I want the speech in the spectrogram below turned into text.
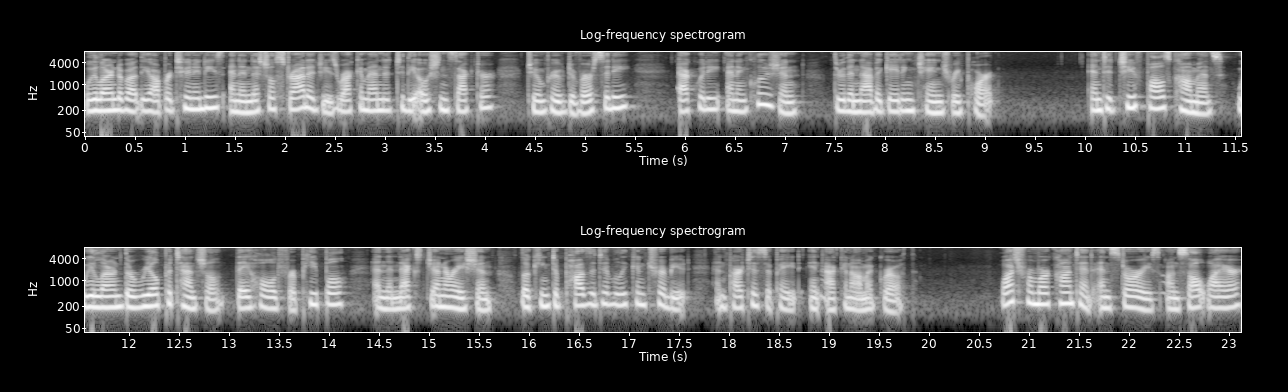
We learned about the opportunities and initial strategies recommended to the ocean sector to improve diversity, equity, and inclusion through the Navigating Change report. And to Chief Paul's comments, we learned the real potential they hold for people and the next generation looking to positively contribute and participate in economic growth. Watch for more content and stories on Saltwire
